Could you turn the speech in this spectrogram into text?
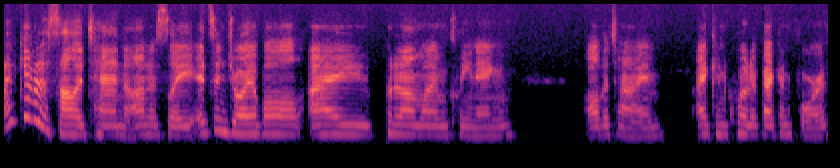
I'd give it a solid 10, honestly. It's enjoyable. I put it on when I'm cleaning all the time. I can quote it back and forth.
